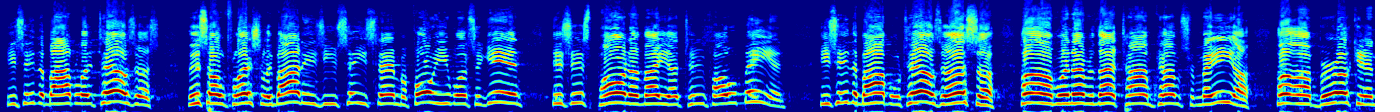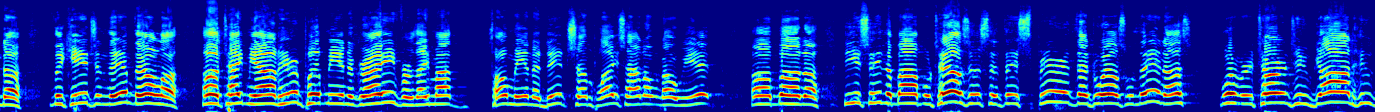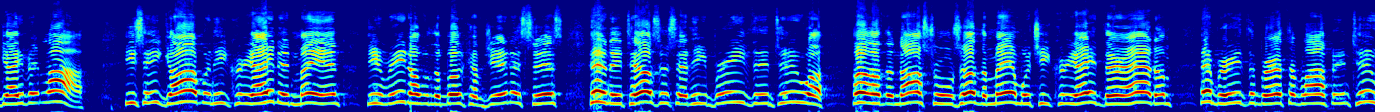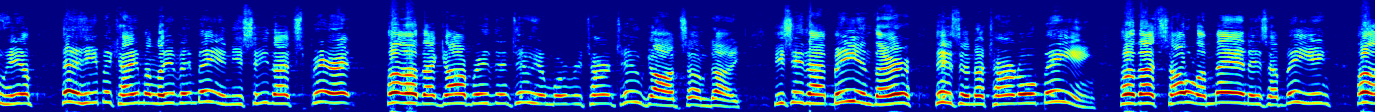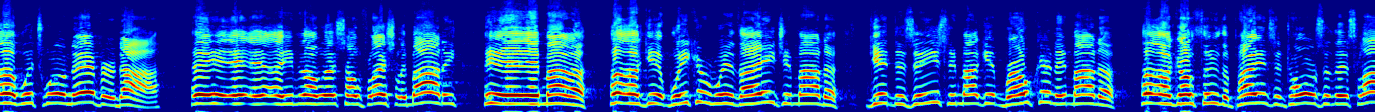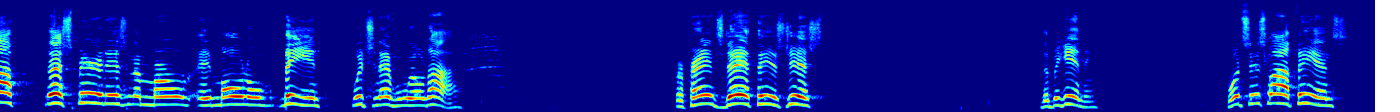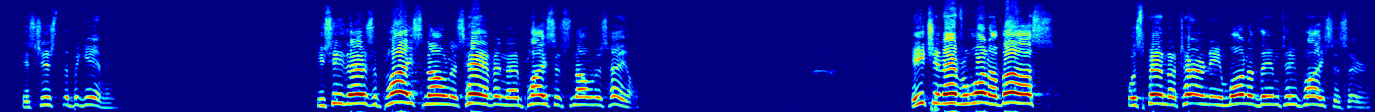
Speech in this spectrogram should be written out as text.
You see, the Bible it tells us this old fleshly body, as you see stand before you once again, is just part of a, a twofold being. You see, the Bible tells us uh, uh, whenever that time comes for me, uh, uh, uh Brooke and uh, the kids and them, they'll take me out here and put me in a grave, or they might throw me in a ditch someplace. I don't know yet. Uh, but uh, you see, the Bible tells us that this spirit that dwells within us will return to God who gave it life. You see, God, when He created man, you read over the book of Genesis, and it tells us that He breathed into uh, uh, the nostrils of the man which He created there, Adam, and breathed the breath of life into him, and he became a living being. You see, that spirit uh, that God breathed into him will return to God someday. You see, that being there is an eternal being. Uh, that soul of man is a being uh, uh which will never die. Even though this old fleshly body, it, might uh, uh, get weaker with age, it might get diseased, it might get broken, it might go through the pains and toils of this life. That spirit is an immortal being which never will die. But, friends, death is just the beginning. Once this life ends, it's just the beginning. You see, there's a place known as heaven and a place that's known as hell. Each and every one of us will spend eternity in one of them two places here.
